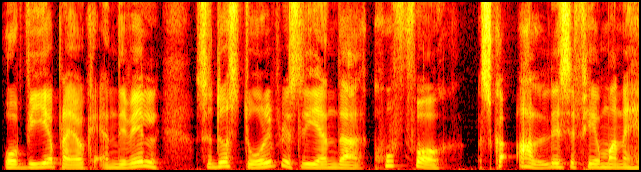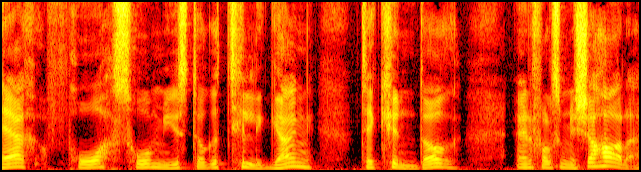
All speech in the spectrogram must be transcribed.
og Viaplay og hva enn de vil. Så da står de plutselig igjen der. Hvorfor skal alle disse firmaene her få så mye større tilgang til kunder enn folk som ikke har det?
